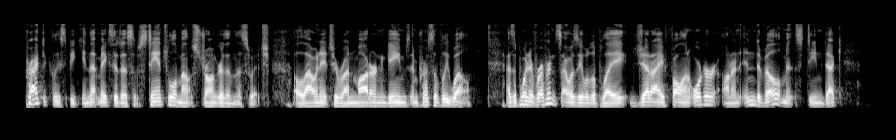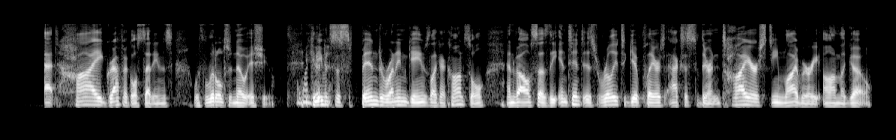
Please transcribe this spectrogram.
Practically speaking, that makes it a substantial amount stronger than the Switch, allowing it to run modern games impressively well. As a point of reference, I was able to play Jedi Fallen Order on an in development Steam Deck at high graphical settings with little to no issue. Oh it can even suspend running games like a console, and Valve says the intent is really to give players access to their entire Steam library on the go.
